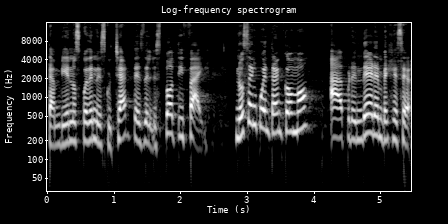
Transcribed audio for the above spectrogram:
también nos pueden escuchar desde el Spotify. Nos encuentran como Aprender a Envejecer.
